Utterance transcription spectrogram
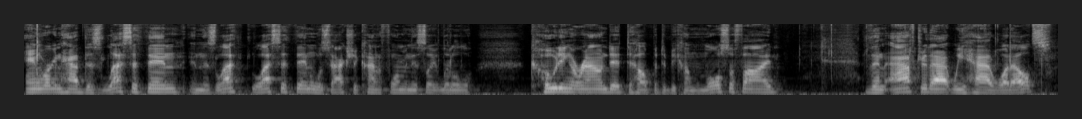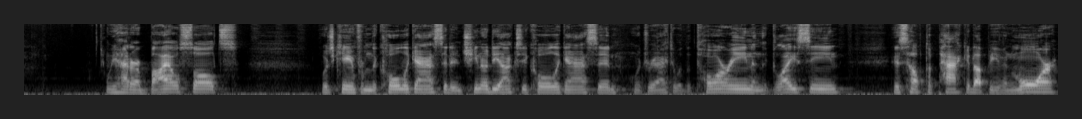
And we're gonna have this lecithin, and this le lecithin was actually kind of forming this like little coating around it to help it to become emulsified. Then after that, we had what else? We had our bile salts, which came from the cholic acid and chenodeoxycholic acid, which reacted with the taurine and the glycine. This helped to pack it up even more.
